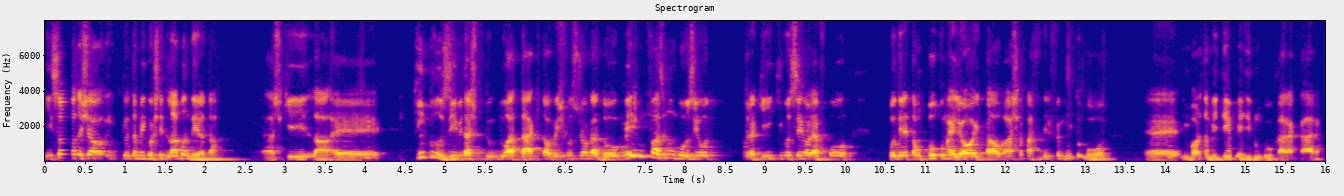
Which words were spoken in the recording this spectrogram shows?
E só deixar que eu também gostei de lá bandeira, tá? Acho que lá. É, que inclusive das, do, do, ataque talvez fosse jogador, mesmo fazendo um golzinho outro aqui, que você olha, pô, poderia estar um pouco melhor e tal. Acho que a partida dele foi muito boa é, embora também tenha perdido um gol cara a cara,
